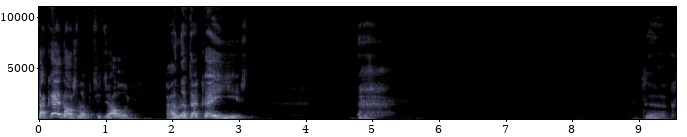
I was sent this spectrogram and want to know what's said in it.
Такая должна быть идеология. Она такая и есть. Так.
